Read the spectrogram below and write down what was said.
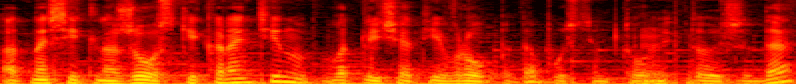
относительно жесткий карантин, в отличие от Европы, допустим, той, той же, да,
